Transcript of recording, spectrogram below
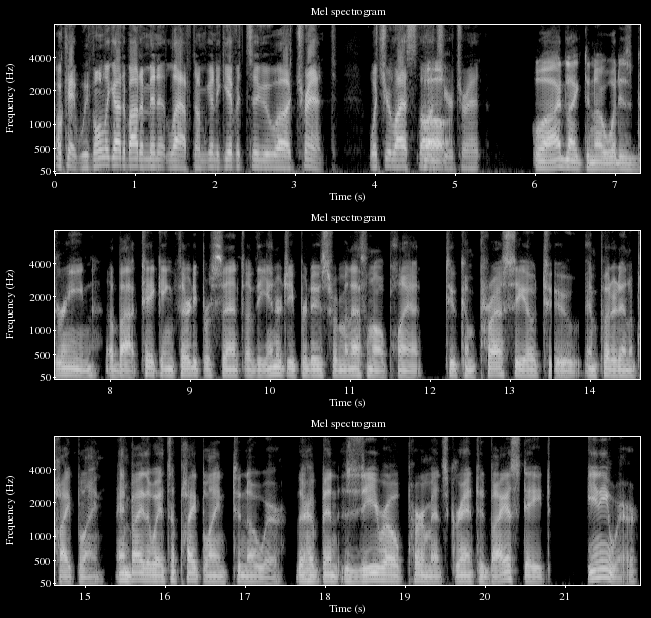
Okay, we've only got about a minute left. I'm going to give it to uh, Trent. What's your last thoughts well, here, Trent? Well, I'd like to know what is green about taking 30% of the energy produced from an ethanol plant to compress CO2 and put it in a pipeline. And by the way, it's a pipeline to nowhere. There have been zero permits granted by a state anywhere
